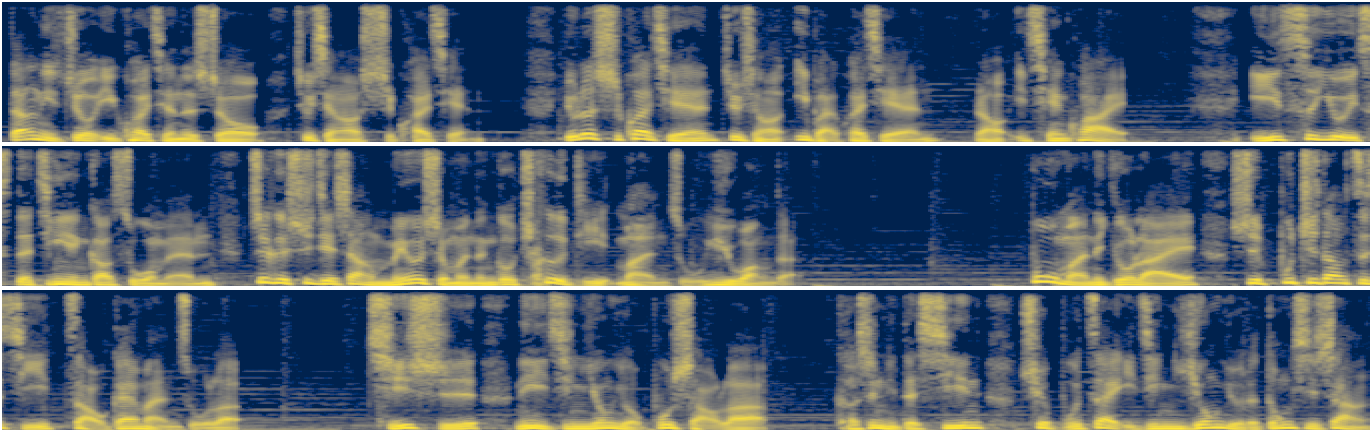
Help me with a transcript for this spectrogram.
当你只有一块钱的时候，就想要十块钱；有了十块钱，就想要一百块钱，然后一千块。一次又一次的经验告诉我们，这个世界上没有什么能够彻底满足欲望的。不满的由来是不知道自己早该满足了。其实你已经拥有不少了，可是你的心却不在已经拥有的东西上，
